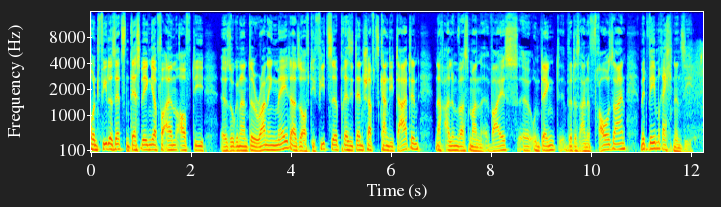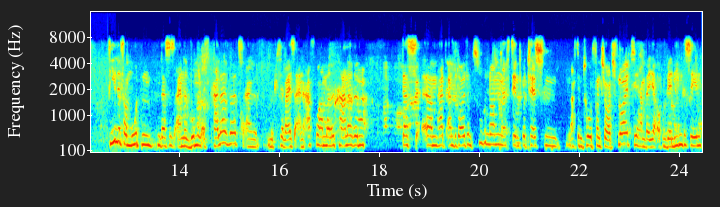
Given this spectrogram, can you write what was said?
Und viele setzen deswegen ja vor allem auf die äh, sogenannte Running Mate, also auf die Vizepräsidentschaftskandidatin. Nach allem, was man weiß äh, und denkt, wird es eine Frau sein. Mit wem rechnen Sie? Viele vermuten, dass es eine Woman of Color wird, eine, möglicherweise eine Afroamerikanerin. Das ähm, hat an Bedeutung zugenommen nach den Protesten, nach dem Tod von George Floyd. Die haben wir ja auch in Berlin gesehen.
